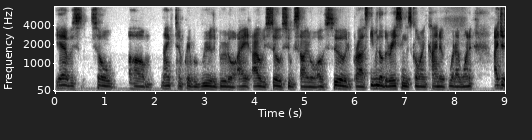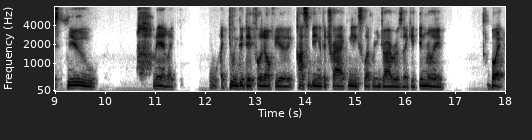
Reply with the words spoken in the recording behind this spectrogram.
Yeah, it was so um ninth, 10th grade were really brutal. I I was so suicidal. I was so depressed, even though the racing was going kind of what I wanted. I just knew, man, like doing Good Day Philadelphia, constantly being at the track, meeting celebrity and drivers, like it didn't really, but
